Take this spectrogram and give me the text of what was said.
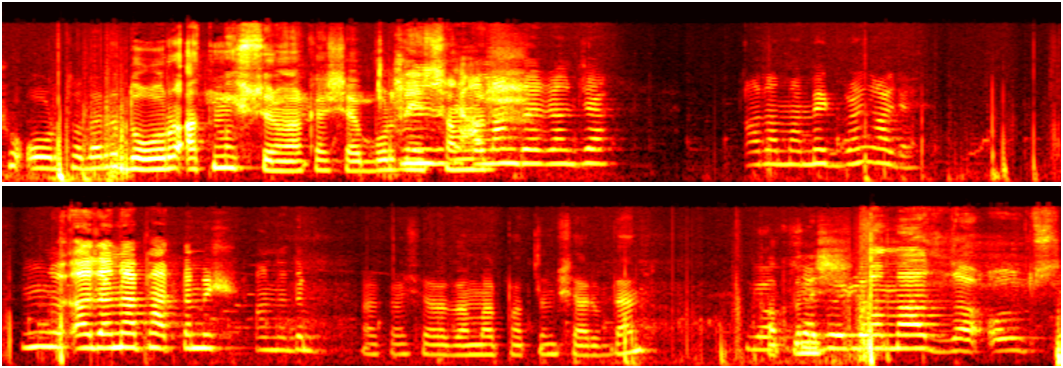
şu ortaları doğru atmak istiyorum arkadaşlar. Burada insanlar Alan görünce adamlar mecburen geldi. Adamlar patlamış anladım. arkadaşlar adamlar patlamış harbiden. Yoksa Patlamış. böyle olmazdı. Olursa.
